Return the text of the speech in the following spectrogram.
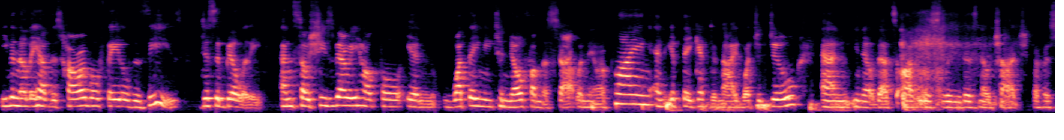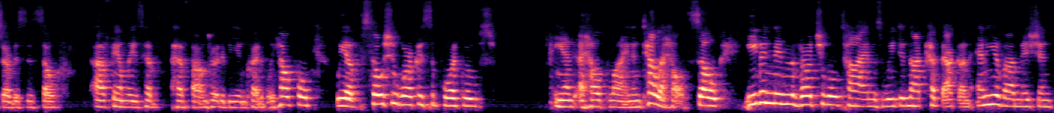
even though they have this horrible fatal disease, disability. And so she's very helpful in what they need to know from the start when they're applying and if they get denied what to do. And, you know, that's obviously, there's no charge for her services. So uh, families have, have found her to be incredibly helpful. We have social worker support groups and a helpline and telehealth. So even in the virtual times, we did not cut back on any of our mission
